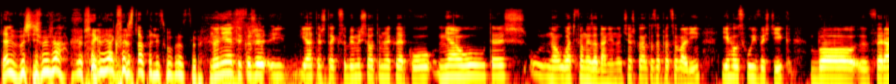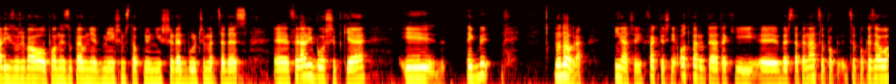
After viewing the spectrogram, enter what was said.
ten wyszliśmy na tego, jak Verstappen jest po prostu. No nie, tylko że ja też tak sobie myślę o tym Leclercu. Miał też no, ułatwione zadanie. No ciężko na to zapracowali. Jechał swój wyścig, bo Ferrari zużywało opony zupełnie w mniejszym stopniu niż Red Bull czy Mercedes. E, Ferrari było szybkie i jakby. No dobra. Inaczej, faktycznie odparł te ataki y, Verstappena, co, pok- co pokazało.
